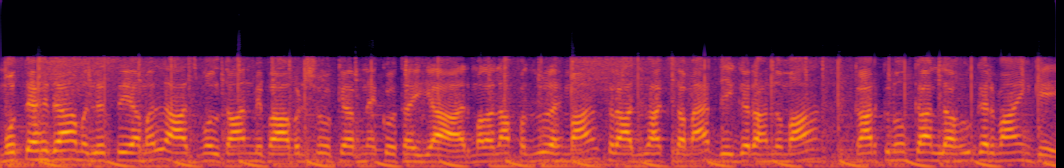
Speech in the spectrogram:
متحدہ مجلس عمل آج ملتان میں پاور شو کرنے کو تیار۔ مولانا فضل الرحمان سراج الحق سمیت دیگر رہنما کارکنوں کا لہو گروائیں گے۔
